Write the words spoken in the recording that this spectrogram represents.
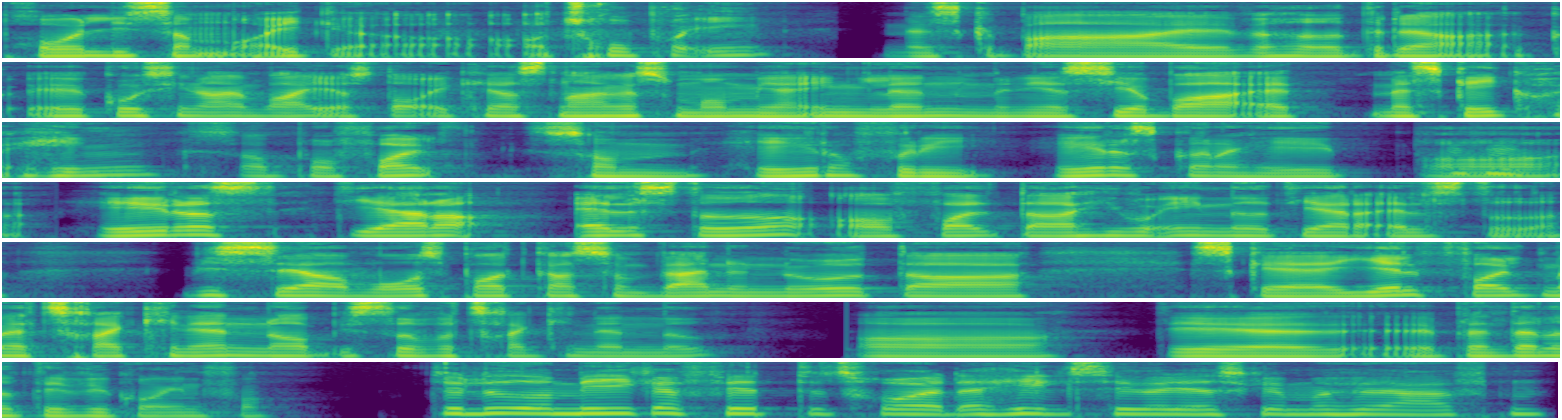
prøver ligesom at ikke at, at tro på en. Man skal bare, øh, hvad hedder det der, øh, gå sin egen vej. Jeg står ikke her og snakker, som om jeg er england, men jeg siger bare, at man skal ikke hænge så på folk, som hater, fordi haters gonna hate. Og haters, de er der alle steder, og folk, der hiver en ned, de er der alle steder. Vi ser vores podcast som værende noget, der skal hjælpe folk med at trække hinanden op, i stedet for at trække hinanden ned. Og det er øh, blandt andet det, vi går ind for. Det lyder mega fedt, det tror jeg da helt sikkert, jeg skal må høre aften.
